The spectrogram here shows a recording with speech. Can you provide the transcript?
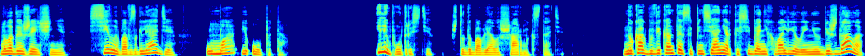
молодой женщине силы во взгляде, ума и опыта. Или мудрости, что добавляло шарма, кстати. Но как бы виконтесса-пенсионерка себя не хвалила и не убеждала,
